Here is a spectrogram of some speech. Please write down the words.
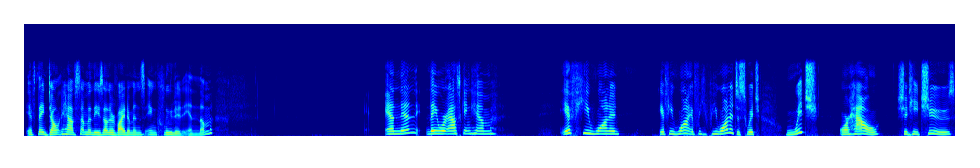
if they don't have some of these other vitamins included in them. And then they were asking him if he wanted if he want if he wanted to switch which or how should he choose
